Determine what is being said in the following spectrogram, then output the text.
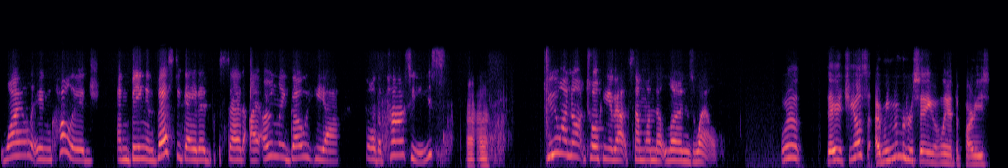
while in college and being investigated, said, I only go here for the parties, uh-huh. you are not talking about someone that learns well. well, they, she also, I remember her saying only at the parties,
